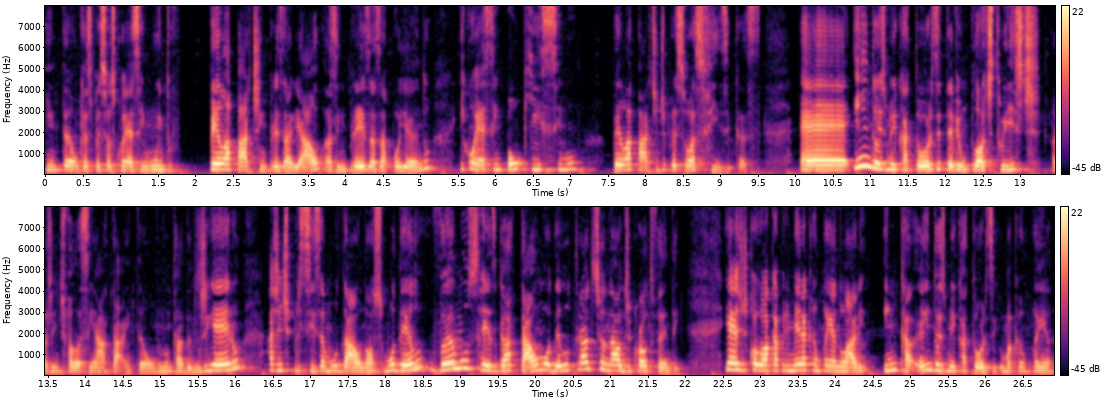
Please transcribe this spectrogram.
então que as pessoas conhecem muito pela parte empresarial, as empresas apoiando, e conhecem pouquíssimo pela parte de pessoas físicas. É, em 2014 teve um plot twist. A gente falou assim: ah, tá, então não está dando dinheiro, a gente precisa mudar o nosso modelo, vamos resgatar o modelo tradicional de crowdfunding. E aí a gente coloca a primeira campanha no ar em, em 2014, uma campanha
